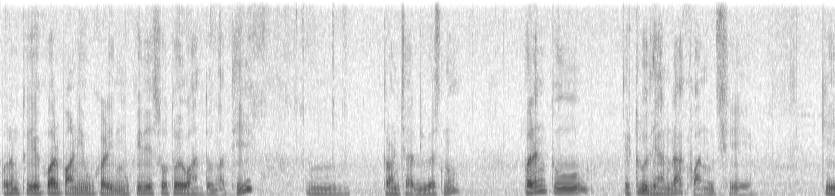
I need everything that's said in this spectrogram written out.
પરંતુ એકવાર પાણી ઉકાળીને મૂકી દેશો તોય વાંધો નથી. ત્રણ ચાર દિવસનું. પરંતુ એટલું ધ્યાન રાખવાનું છે કે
